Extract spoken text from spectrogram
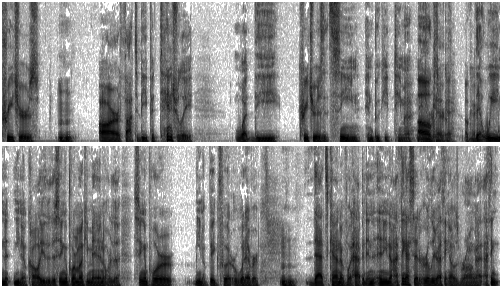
creatures mm-hmm. are thought to be potentially what the creature is that's seen in Bukit Timah. Oh, okay, Reserve. okay, okay. That we, you know, call either the Singapore Monkey Man or the Singapore, you know, Bigfoot or whatever. Mm-hmm. That's kind of what happened. And, and, you know, I think I said earlier, I think I was wrong. I, I think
